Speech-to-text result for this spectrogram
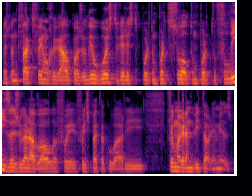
Mas pronto, de facto foi um regalo para o jogo. Deu gosto de ver este Porto, um Porto solto, um Porto feliz a jogar à bola. Foi, foi espetacular e foi uma grande vitória mesmo.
